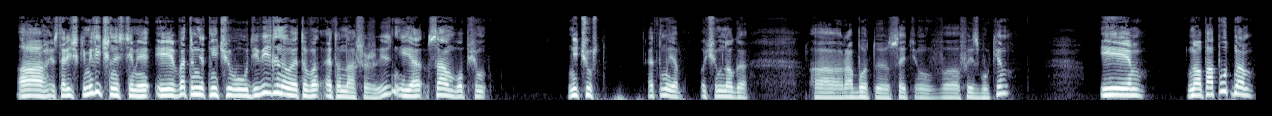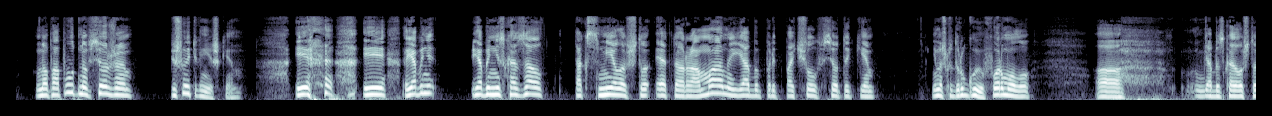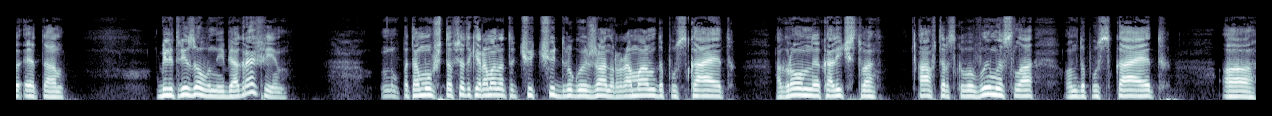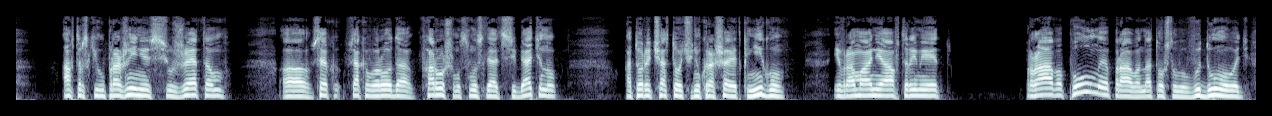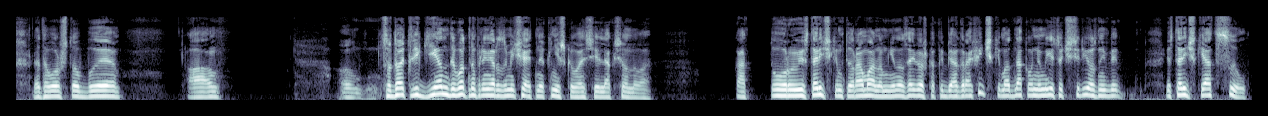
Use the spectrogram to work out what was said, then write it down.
э, историческими личностями, и в этом нет ничего удивительного, это, это наша жизнь, и я сам, в общем, не чувств. Этому я очень много работаю с этим в Фейсбуке. И, но попутно, но попутно все же пишу эти книжки. И, и я, бы не, я бы не сказал так смело, что это романы, я бы предпочел все-таки немножко другую формулу. А, Я бы сказал, что это билетризованные биографии, потому что все-таки роман это чуть-чуть другой жанр. Роман допускает огромное количество авторского вымысла, он допускает а, авторские упражнения с сюжетом, а, всяк- всякого рода, в хорошем смысле, от себятину, который часто очень украшает книгу. И в романе автор имеет право, полное право на то, чтобы выдумывать, для того, чтобы а, создавать легенды. Вот, например, замечательная книжка Василия Аксенова, которую историческим-то романом не назовешь, как и биографическим, однако в нем есть очень серьезный исторический отсыл.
